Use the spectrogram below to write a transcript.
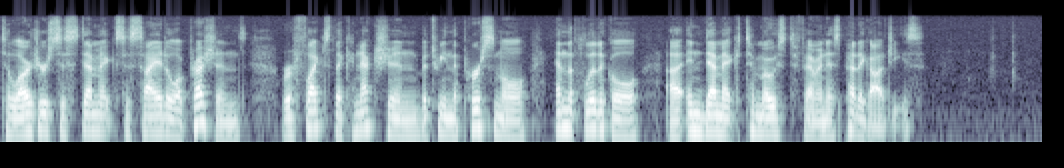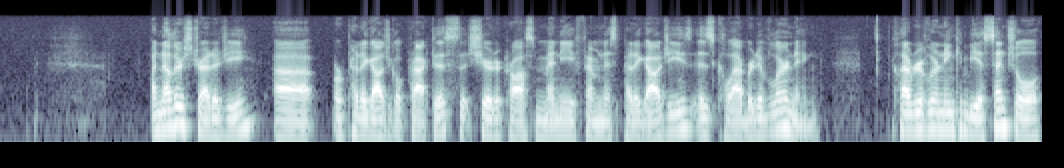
to larger systemic societal oppressions reflect the connection between the personal and the political uh, endemic to most feminist pedagogies. Another strategy uh, or pedagogical practice that's shared across many feminist pedagogies is collaborative learning. Collaborative learning can be essential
